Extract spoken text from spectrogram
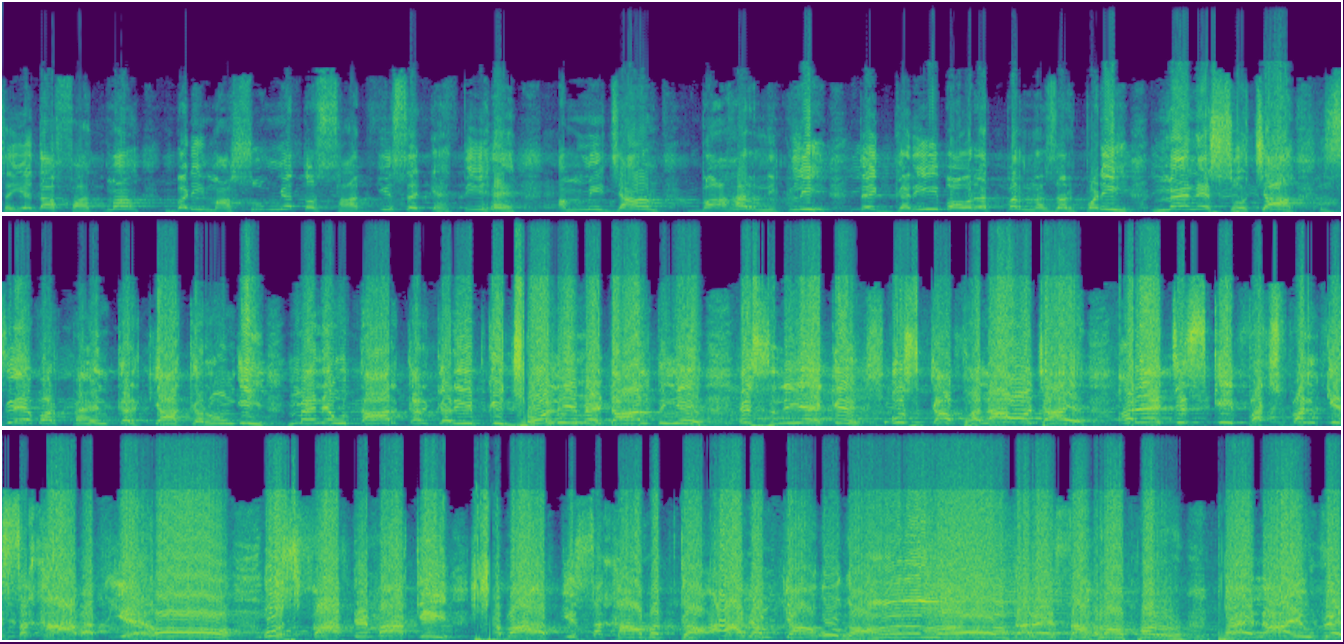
सैयदा फातिमा बड़ी मासूमियत और सादगी से कहती है अम्मी जान बाहर निकली तो एक गरीब औरत पर नज़र पड़ी। मैंने सोचा जेवर पहनकर क्या करूँगी? मैंने उतार कर गरीब की झोली में डाल दिए। इसलिए कि उसका भला हो जाए। अरे जिसकी बचपन की सखावत ये हो उस फातिमा की शबाब की सखावत का आलम क्या होगा? अल्लाह। दरे सहरा पर फैलाए हुए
